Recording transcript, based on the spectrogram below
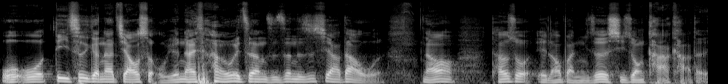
我我第一次跟他交手，原来他会这样子，真的是吓到我，然后。他就说：“诶、欸，老板，你这个西装卡卡的。”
